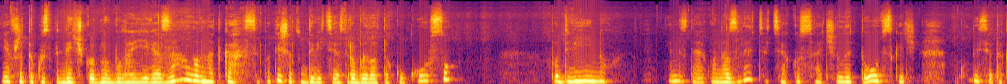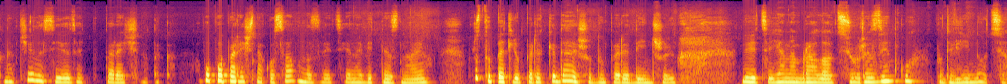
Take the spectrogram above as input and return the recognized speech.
Я вже таку спідничку одну була її в'язала, вона така симпатична. Тут дивіться, я зробила таку косу подвійну. Я не знаю, як вона зветься, ця коса, чи литовська, чи колись я так навчилася її в'язати поперечна така. Або поперечна коса вона зветься, я навіть не знаю. Просто петлю перекидаєш одну перед іншою. Дивіться, я набрала цю резинку, подвійну цю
